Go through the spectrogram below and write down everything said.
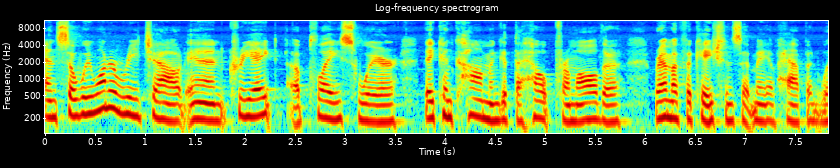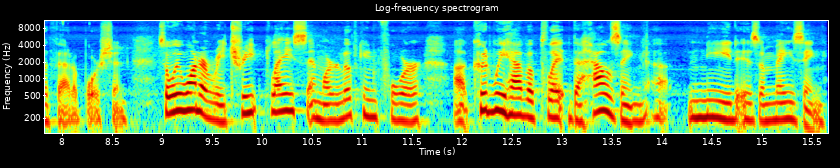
And so we want to reach out and create a place where they can come and get the help from all the ramifications that may have happened with that abortion. So we want a retreat place, and we're looking for uh, could we have a place? The housing uh, need is amazing.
